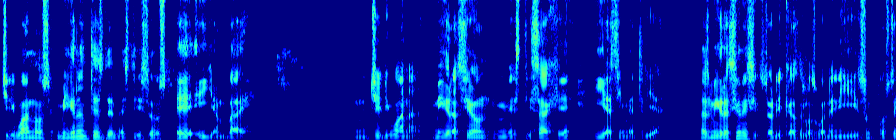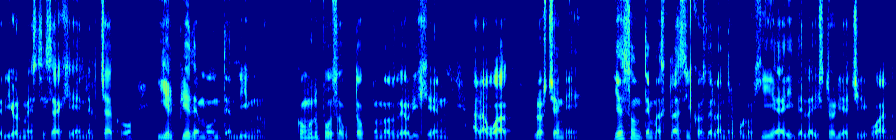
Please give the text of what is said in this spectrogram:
Chiriguanos, migrantes de mestizos e Iyambay. Chiriguana, migración, mestizaje y asimetría. Las migraciones históricas de los guaraní y su posterior mestizaje en el Chaco y el pie de monte andino, con grupos autóctonos de origen arawak, los chené, ya son temas clásicos de la antropología y de la historia chiriguana,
